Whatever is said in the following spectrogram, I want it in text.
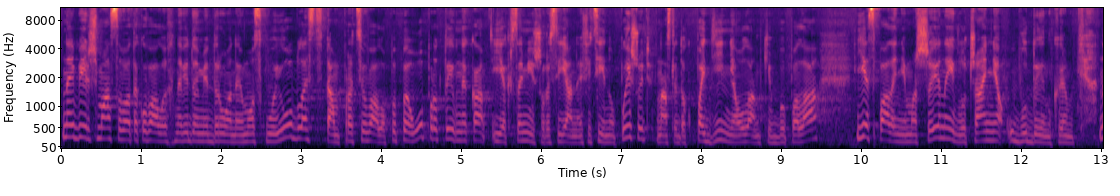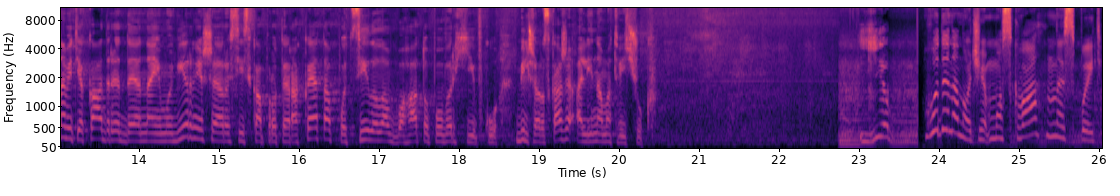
Найбільш масово атакували невідомі дрони Москву і область. Там працювало ППО противника. І як самі ж росіяни офіційно пишуть, внаслідок падіння уламків БПЛА є спалені машини і влучання у будинки. Навіть є кадри, де найімовірніше російська протиракета поцілила в багатоповерхівку. Більше розкаже Аліна Матвійчук. Є Година ночі Москва не спить.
